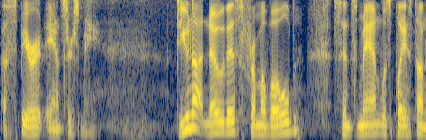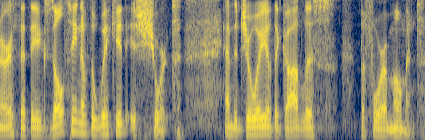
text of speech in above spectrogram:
a spirit answers me. Do you not know this from of old, since man was placed on earth, that the exulting of the wicked is short, and the joy of the godless before a moment?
